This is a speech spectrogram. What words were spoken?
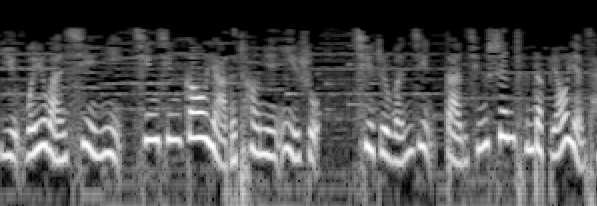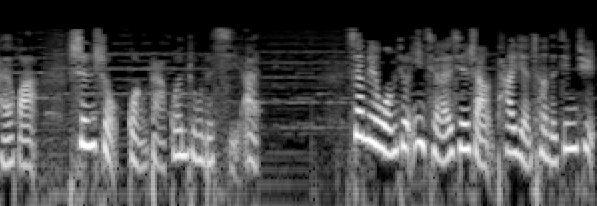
以委婉细腻、清新高雅的唱念艺术，气质文静、感情深沉的表演才华，深受广大观众的喜爱。下面我们就一起来欣赏他演唱的京剧《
